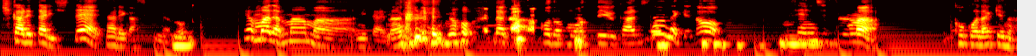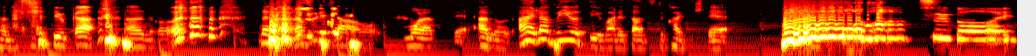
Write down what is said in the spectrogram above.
聞かれたりして誰が好きなの？とか。いやまだママみたいなぐらいの なんか子供っていう感じなんだけど先日まあここだけの話っていうかあの なんかラブレターをもらって「あの I love you」って言われたって帰ってきて。おおすごい。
